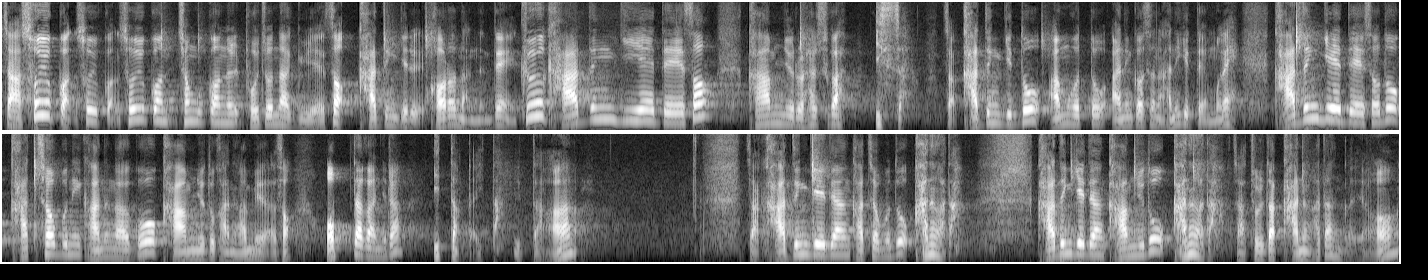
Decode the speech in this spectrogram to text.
자 소유권, 소유권, 소유권 청구권을 보존하기 위해서 가등기를 걸어놨는데 그 가등기에 대해서 가압류를 할 수가 있어요. 자, 가등기도 아무것도 아닌 것은 아니기 때문에 가등기에 대해서도 가처분이 가능하고 가압류도 가능합니다. 그래서 없다가 아니라 있답니다. 있다. 있다. 자, 가등기에 대한 가처분도 가능하다. 가등기에 대한 가압류도 가능하다. 자, 둘 다 가능하다는 거예요.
